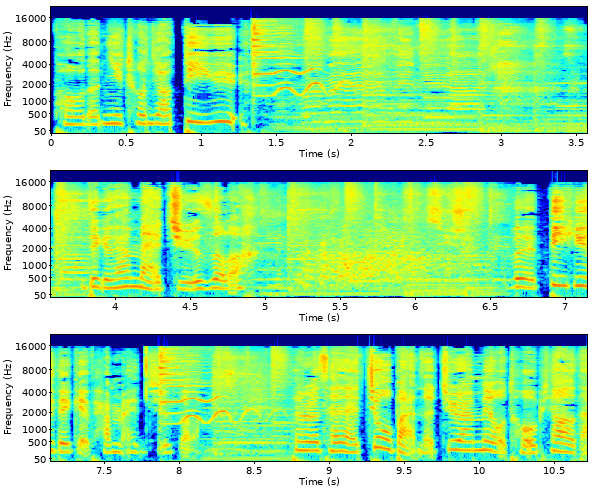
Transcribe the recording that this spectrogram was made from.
朋友的昵称叫地狱，得给他买橘子了，不对，地狱得给他买橘子了。他说：“彩彩旧版的居然没有投票的，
